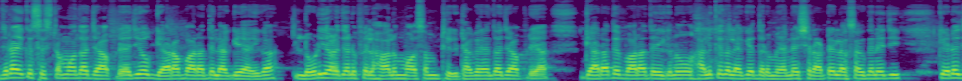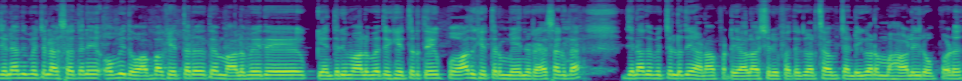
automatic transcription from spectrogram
ਜਿਹੜਾ ਇੱਕ ਸਿਸਟਮ ਆਉਂਦਾ ਜਾਪ ਰਿਹਾ ਜੀ, ਉਹ 11-12 ਦੇ ਲਾਗੇ ਆਏਗਾ। ਲੋਹੜੀ ਵਾਲੇ ਦਿਨ ਫਿਲਹਾਲ ਮੌਸਮ ਠੀਕ ਠਾਕ ਰਹਿੰਦਾ ਜਾਪ ਰਿਹਾ। 11 ਤੇ 12 ਤਰੀਕ ਨੂੰ ਹਲਕੇ ਤੋਂ ਲੈ ਕੇ ਦਰਮਿਆਨੇ ਸ਼ਰਾਟੇ ਲੱਗ ਸਕਦੇ ਨੇ ਜੀ। ਕਿਹੜੇ ਜ਼ਿਲ੍ਹਿਆਂ ਦੇ ਵਿੱਚ ਲੱਗ ਸਕਦੇ ਨੇ, ਉਹ ਵੀ ਦੁਆਬਾ ਖੇਤਰ ਤੇ ਮਾਲਵੇ ਦੇ, ਕੇਂਦਰੀ ਮਾਲਵੇ ਦੇ ਖੇਤਰ ਤੇ ਪੁਆਧ ਖੇਤਰ ਮੇਨ ਰਹਿ ਸਕਦਾ। ਜਿਨ੍ਹਾਂ ਦੇ ਵਿੱਚ ਲੁਧਿਆਣਾ, ਪਟਿਆਲਾ, ਸ਼੍ਰੀ ਫਤਿਹਗੜ੍ਹ ਸਾਹਿਬ, ਚੰਡੀਗੜ੍ਹ, ਮੋਹਾਲੀ, ਰੋਪੜ ਰੋਪੜ,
